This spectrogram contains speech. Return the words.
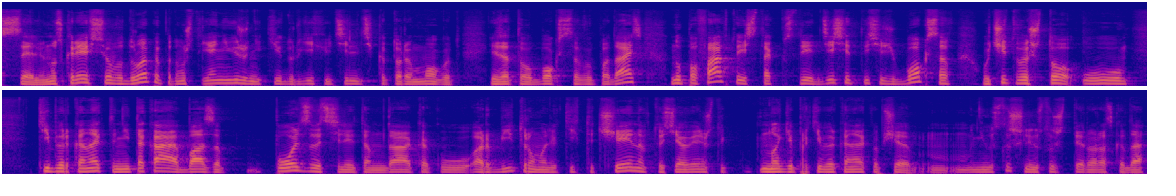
селе. Ну, скорее всего, в дропе, потому что я не вижу никаких других utility, которые могут из этого бокса выпадать. Ну, по факту, если так посмотреть, 10 тысяч боксов, учитывая, что у Киберконнекта не такая база пользователей, там, да, как у Arbitrum или каких-то чейнов. То есть я уверен, что многие про Киберконнект вообще не услышали, услышат первый раз, когда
